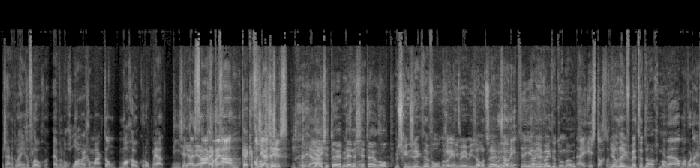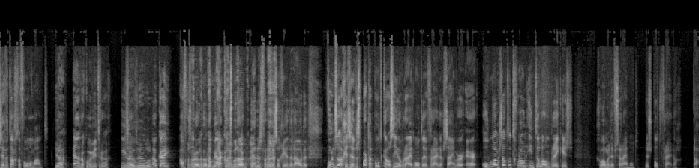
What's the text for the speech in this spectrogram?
We zijn er doorheen gevlogen. Hebben we nog langer gemaakt dan mag ook erop. Maar ja, die zendtijd Ja, vragen kijk wij even- aan Kijk even als jij er er zit. zit. Ja. Jij zit er, Dennis zit er, Rob. Misschien zit ik de volgende week niet meer. Wie zal het zeggen? Hoezo niet? Je, Nou, je weet het toch nooit? Nee, is 80 je worden. leeft met de dag, man. Jawel, maar word hij eens even 80 volgende maand. Ja. En dan kom je weer terug. Hier Ja, zo. natuurlijk. Oké, afgesproken. Rob Jacobs bedankt. Dennis van Eersel, Geert den Oude. Woensdag is er de Sparta-podcast hier op Rijnmond. En vrijdag zijn we er, ondanks dat het gewoon interlandbreek is, gewoon met FC Rijnmond. Dus tot vrijdag. Dag.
